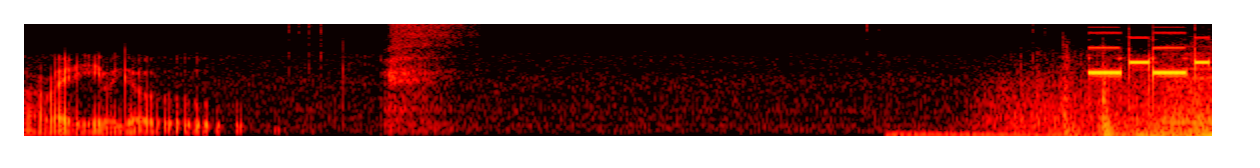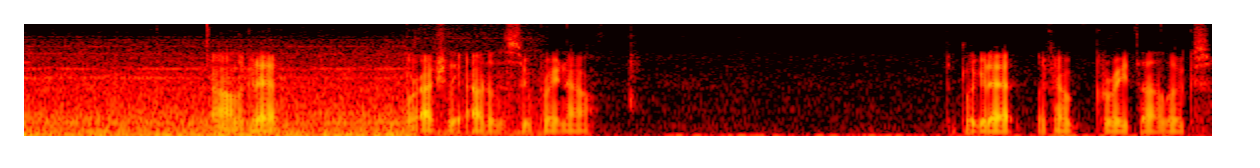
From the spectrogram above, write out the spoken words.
Alrighty, here we go. Oh, look at that. We're actually out of the soup right now. But look at that. Look how great that looks.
